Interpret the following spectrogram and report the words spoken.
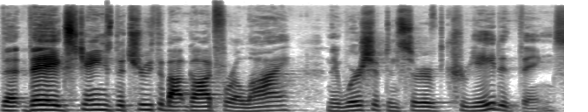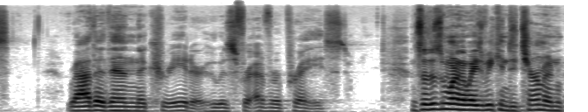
that they exchanged the truth about God for a lie, and they worshiped and served created things rather than the Creator who is forever praised. And so, this is one of the ways we can determine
